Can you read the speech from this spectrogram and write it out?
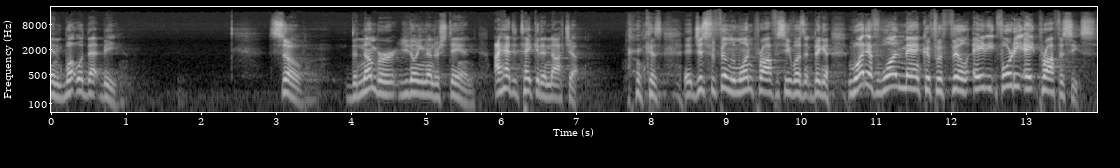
And what would that be? So, the number you don't even understand. I had to take it a notch up because just fulfilling one prophecy wasn't big enough. What if one man could fulfill 80, 48 prophecies?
